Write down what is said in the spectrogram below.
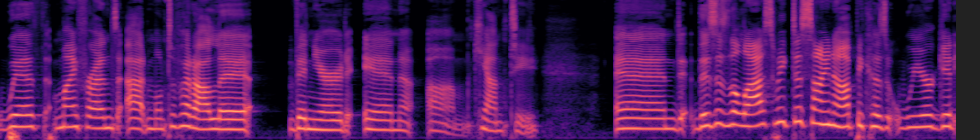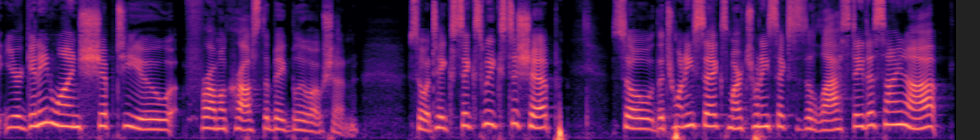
with my friends at Montefioralle Vineyard in um, Chianti. And this is the last week to sign up because we're get you're getting wine shipped to you from across the big blue ocean. So it takes 6 weeks to ship. So the 26th, March 26th is the last day to sign up.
